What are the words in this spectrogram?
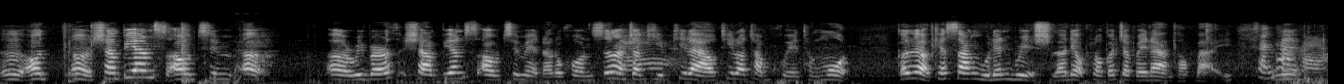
เอ่อเอาเอ่อ Champions Ultimate เอ่อ เอ่อ Rebirth Champions Ultimate นะทุกคน ซึ่งหลังจากคลิปที่แล้วที่เราทำเควสทั้งหมด ก็เหลือแค่สร้าง Wooden Bridge แล้วเดี๋ยวเราก็จะไปด่านต่อไป ฉันทำแล้ว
